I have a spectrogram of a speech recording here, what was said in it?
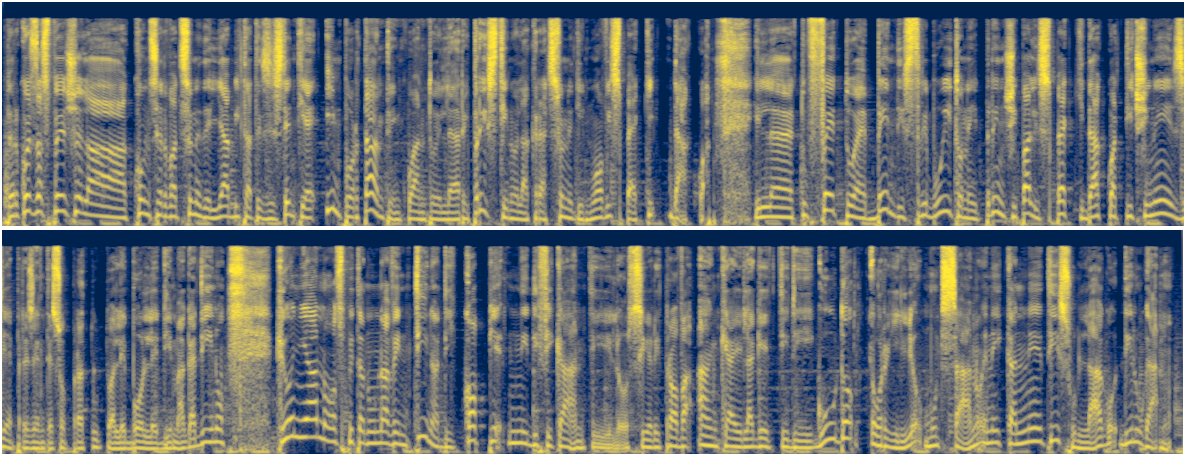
Per questa specie la conservazione degli habitat esistenti è importante in quanto il ripristino e la creazione di nuovi specchi d'acqua. Il tuffetto è ben distribuito nei principali specchi d'acqua ticinesi, è presente soprattutto alle bolle di Magadino, che ogni anno ospitano una ventina di coppie nidificanti. Lo si ritrova anche ai laghetti di Gudo, Origlio, Muzzano e nei canneti sul lago di Lugano.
